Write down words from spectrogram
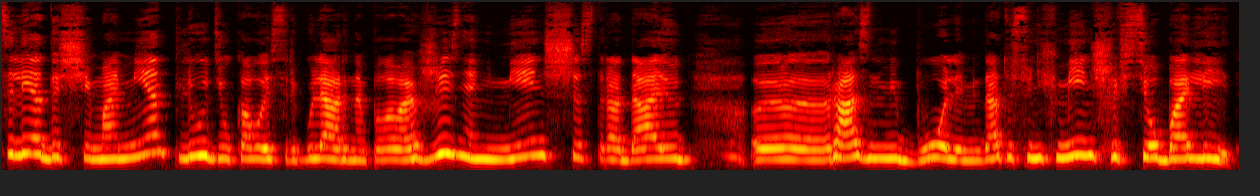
следующий момент, люди, у кого есть регулярная половая жизнь, они меньше страдают э, разными болями, да, то есть у них меньше все болит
